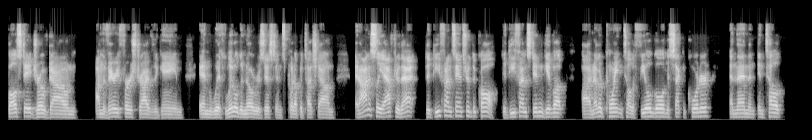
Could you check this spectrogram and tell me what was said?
Ball State drove down on the very first drive of the game and with little to no resistance put up a touchdown. And honestly, after that, the defense answered the call. The defense didn't give up uh, another point until the field goal in the second quarter. And then until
